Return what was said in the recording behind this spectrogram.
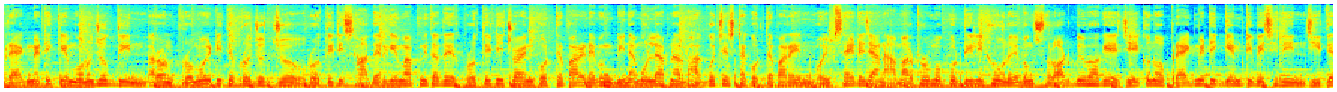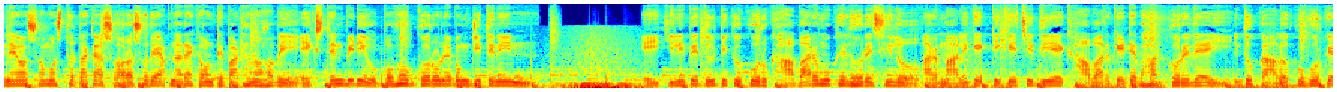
প্র্যাগম্যাটিককে মনোযোগ দিন, কারণ প্রোমো এটিতে প্রযোজ্য। প্রতিটি স্বাদের গেম আপনি তাদের প্রতিটি চয়ন করতে পারেন এবং বিনামূল্যে আপনার ভাগ্য চেষ্টা করতে পারেন। ওয়েবসাইটে যান, আমার প্রোমো কোডটি লিখুন এবং স্লট বিভাগে যে কোনো প্র্যাগমেটিক গেমটি বেছে নিন। জিতে নেওয়া সমস্ত টাকা সরাসরি আপনার অ্যাকাউন্টে পাঠানো হবে। এক্সটেন্ড বিডি উপভোগ করুন এবং জিতে নিন। এই ক্লিপে দুটি কুকুর খাবার মুখে ধরেছিল, আর মালিক একটি কেচি দিয়ে খাবার কেটে ভাগ করে দেয়। কিন্তু কালো কুকুরকে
